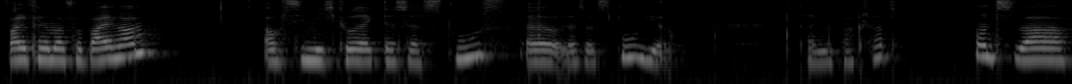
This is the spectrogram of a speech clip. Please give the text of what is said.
Auf alle Fälle mal vorbeihören. Auch ziemlich korrekt, dass er Stu's, äh, dass er Stu hier dran gepackt hat. Und zwar,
